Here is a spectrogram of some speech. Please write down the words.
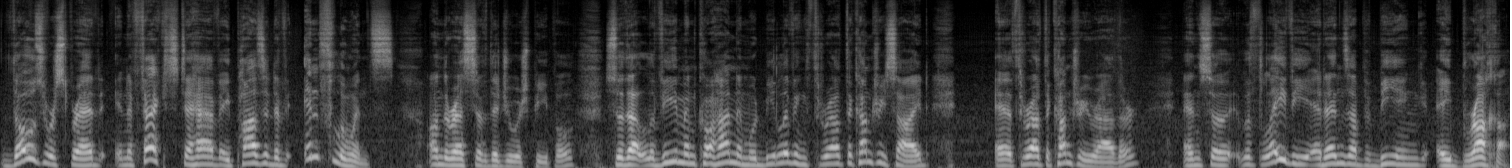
those were spread in effect to have a positive influence on the rest of the Jewish people, so that Levim and Kohanim would be living throughout the countryside, uh, throughout the country rather, and so with Levi it ends up being a bracha.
